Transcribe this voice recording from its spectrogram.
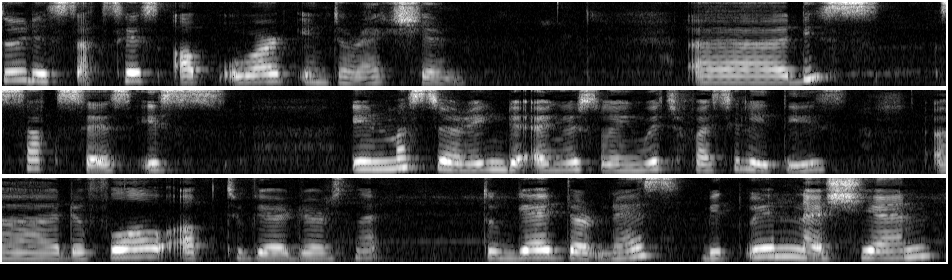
to the success of word interaction. Uh, this success is in mastering the English language facilities, uh, the flow of togetherness, togetherness between nations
